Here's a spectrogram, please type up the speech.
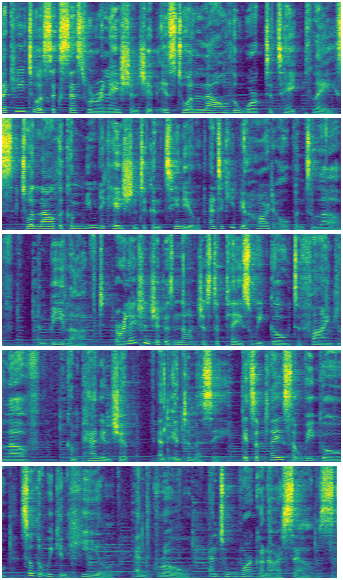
The key to a successful relationship is to allow the work to take place, to allow the communication to continue, and to keep your heart open to love and be loved. A relationship is not just a place we go to find love, companionship, and intimacy. It's a place that we go so that we can heal and grow and to work on ourselves.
